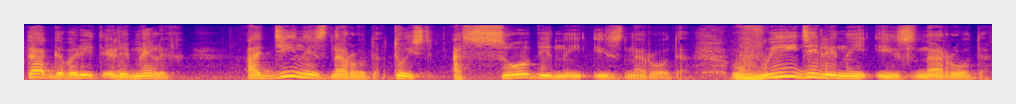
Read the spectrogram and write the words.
Так говорит Элемелех, один из народа, то есть особенный из народа, выделенный из народа,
